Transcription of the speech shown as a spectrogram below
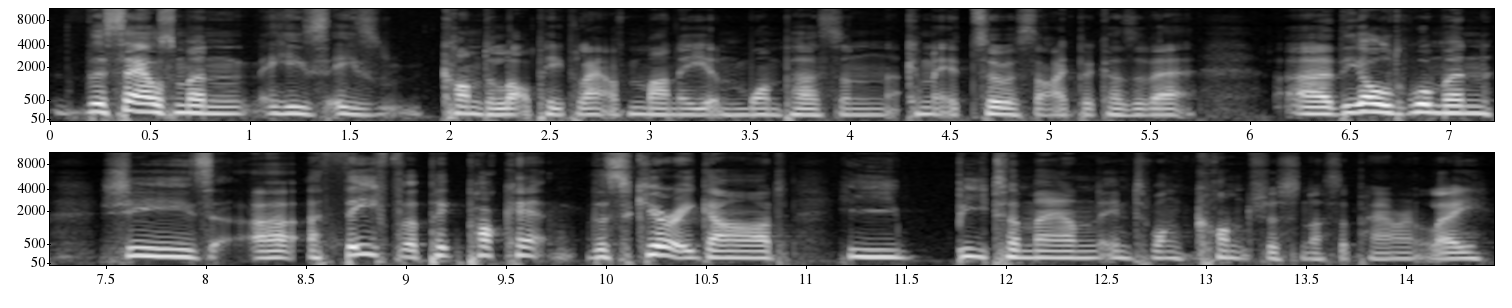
the salesman he's he's conned a lot of people out of money, and one person committed suicide because of it. Uh, the old woman, she's uh, a thief, a pickpocket. The security guard, he beat a man into unconsciousness. Apparently,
